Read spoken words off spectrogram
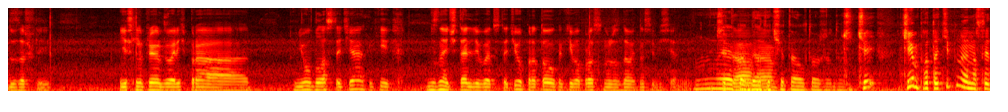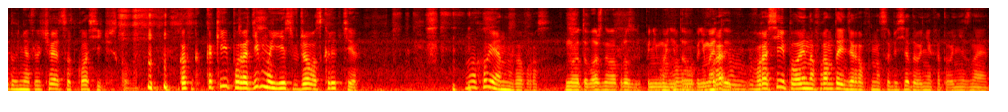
зашли. Если, например, говорить про... У него была статья, какие... Не знаю, читали ли вы эту статью, про то, какие вопросы нужно задавать на собеседовании. Ну, я Читал, когда-то да. читал тоже, да. Ч- че- Чем прототипное наследование отличается от классического? Как, какие парадигмы есть в JavaScript? Ну, охуенный вопрос. Но это важный вопрос для понимания в, того, в понимаете. Ро- в России половина фронтендеров на собеседованиях этого не знает.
